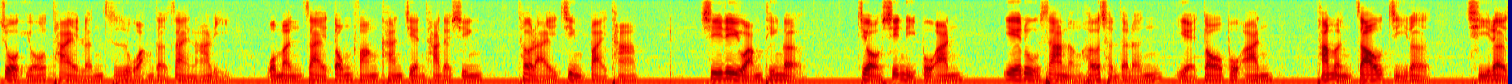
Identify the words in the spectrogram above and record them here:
做犹太人之王的在哪里？我们在东方看见他的心。”特来敬拜他。希律王听了，就心里不安；耶路撒冷合成的人也都不安。他们召集了齐了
